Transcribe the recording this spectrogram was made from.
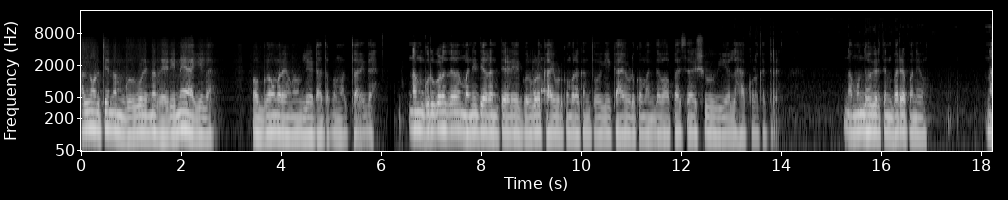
ಅಲ್ಲಿ ನೋಡ್ತೀವಿ ನಮ್ಮ ಗುರುಗಳು ಇನ್ನೂ ರೆಡಿನೇ ಆಗಿಲ್ಲ. ಒಗ್ಗಂಬರ ಇವನು ಲೇಟ್ ಆತಪ್ಪ ಮತ್ತು ಇದೆ. ನಮ್ಮ ಗುರುಗಳದ ಮನೆ ದೇವ್ರು ಅಂತೇಳಿ ಗುರುಗಳು ಕಾಯಿ ಹುಡ್ಕೊಂಬರಕಂತ ಹೋಗಿ ಕಾಯಿ ಹುಡ್ಕೊಂಬಂದು ವಾಪಸ್ ಶೂ ಎಲ್ಲ ಹಾಕ್ಕೊಳಕತ್ರಿ ನಾ ಮುಂದೆ ಹೋಗಿರ್ತೀನಿ, ಬರ್ರಪ್ಪ ನೀವು. ನಾ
